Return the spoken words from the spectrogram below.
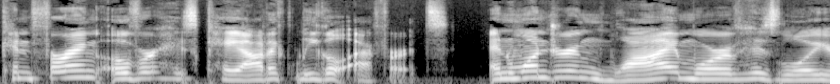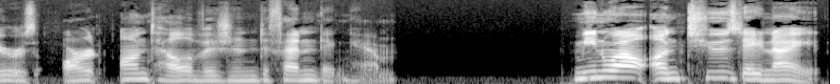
conferring over his chaotic legal efforts and wondering why more of his lawyers aren't on television defending him. Meanwhile, on Tuesday night,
